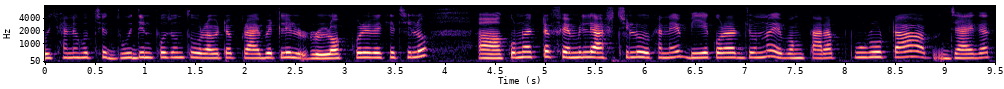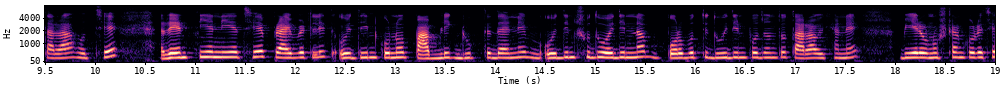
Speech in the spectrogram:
ওইখানে হচ্ছে দুই দিন পর্যন্ত ওরা ওটা প্রাইভেটলি লক করে রেখেছিল। কোনো একটা ফ্যামিলি আসছিল ওখানে বিয়ে করার জন্য এবং তারা পুরোটা জায়গা তারা হচ্ছে রেন্ট নিয়ে নিয়েছে প্রাইভেটলি ওই দিন কোনো পাবলিক ঢুকতে দেয়নি। ওই দিন শুধু ওই দিন না, পরবর্তী দুই দিন পর্যন্ত তারা ওইখানে বিয়ের অনুষ্ঠান করেছে।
